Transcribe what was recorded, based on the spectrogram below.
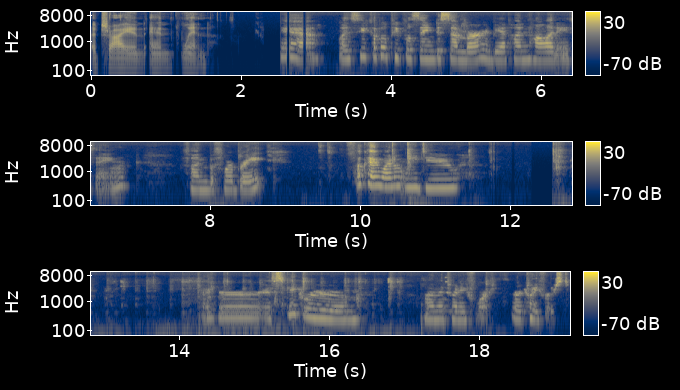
a try and, and when? Yeah. Well, I see a couple of people saying December. It'd be a fun holiday thing. Fun before break. Okay, why don't we do Sakaiger Escape Room on the 24th or 21st?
